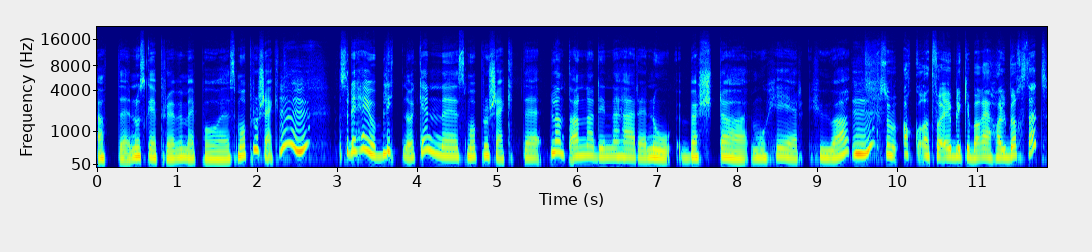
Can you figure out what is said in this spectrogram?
at nå skal jeg prøve meg på småprosjekt. småprosjekt. så det har jo blitt noen småprosjekt, blant annet denne her nå børsta mohairhua. Mm, som akkurat for øyeblikket bare er halvbørstet.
